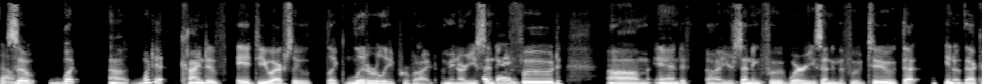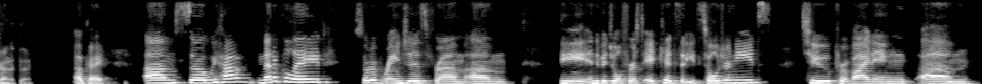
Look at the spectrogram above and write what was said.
So So what uh what kind of aid do you actually like literally provide? I mean, are you sending Okay. food? Um and if uh, you're sending food, where are you sending the food to? That you know, that kind of thing. Okay. Um, so we have medical aid sort of ranges from um, the individual first aid kits that each soldier needs to providing um,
